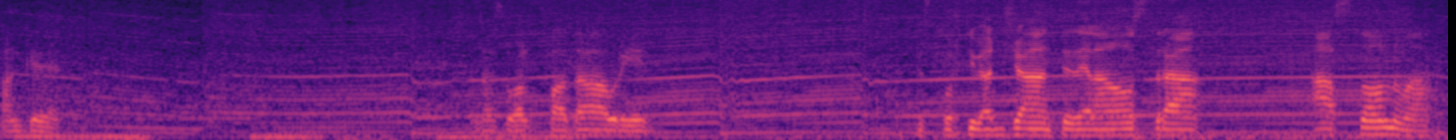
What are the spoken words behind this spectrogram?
Anche la sua Alfa Tauri più sportivaggiante della nostra Aston, ma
